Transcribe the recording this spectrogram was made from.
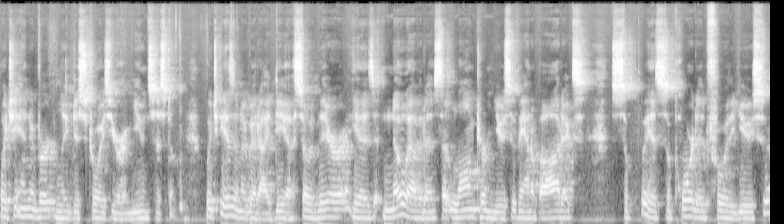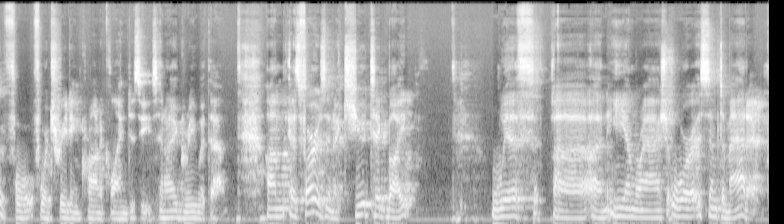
which inadvertently destroys your immune system, which isn't a good idea. So there is no evidence that long-term use of antibiotics is supported for the use for, for treating chronic Lyme disease, and I agree with that. Um, as far as an acute tick bite, with uh, an EM rash or symptomatic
